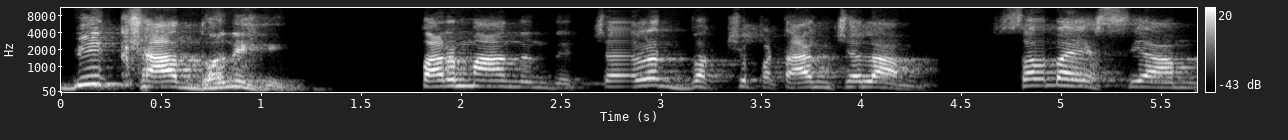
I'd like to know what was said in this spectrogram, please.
वीक्षाध्वनि परमानंद चलत बक्ष पटांचलाम सब श्याम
